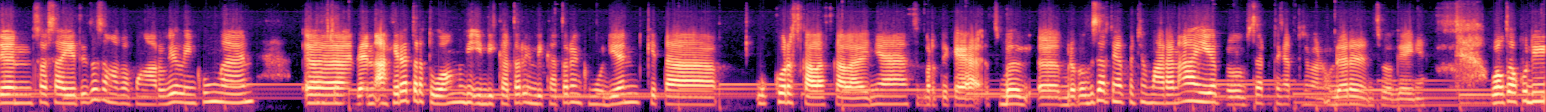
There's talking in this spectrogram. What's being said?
dan society itu sangat mempengaruhi lingkungan uh, dan akhirnya tertuang di indikator-indikator yang kemudian kita ukur skala-skalanya seperti kayak sebag, uh, berapa besar tingkat pencemaran air, berapa besar tingkat pencemaran udara dan sebagainya. Waktu aku di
